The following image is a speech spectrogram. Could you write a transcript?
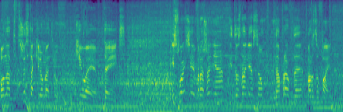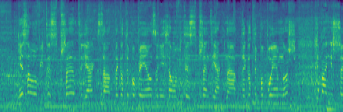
ponad 300 km Kiwayem TX. I słuchajcie, wrażenia i doznania są naprawdę bardzo fajne. Niesamowity sprzęt jak za tego typu pieniądze, niesamowity sprzęt jak na tego typu pojemność. Chyba jeszcze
